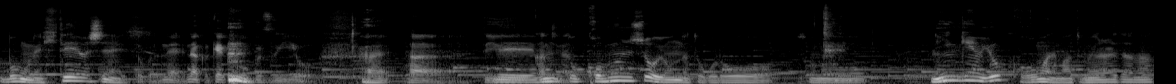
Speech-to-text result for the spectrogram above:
僕もね否定はしてないです。とかねなんか結構物議を。はい。はい。っていでう感じ本な当古文書を読んだところその人間をよくここまでまとめられたな。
